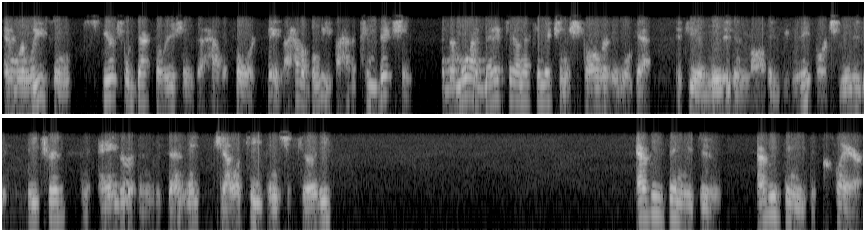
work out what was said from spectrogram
and releasing spiritual declarations that have authority. Faith, I have a belief, I have a conviction. And the more I meditate on that conviction, the stronger it will get. It's either rooted in love and unity or it's rooted in hatred and anger and resentment, jealousy, insecurity. Everything we do, everything we declare,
